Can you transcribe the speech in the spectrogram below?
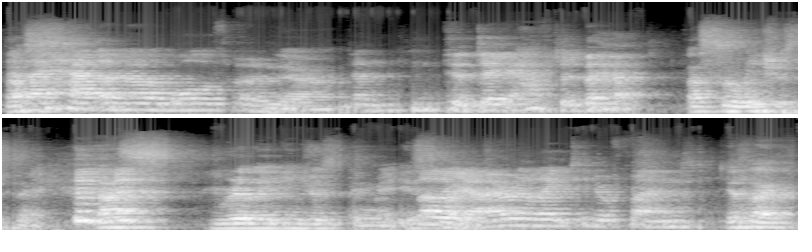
And I had another bowl of pho yeah. then the day after that. That's so interesting. That's really interesting, mate. It's so like yeah, I relate to your friend. it's like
